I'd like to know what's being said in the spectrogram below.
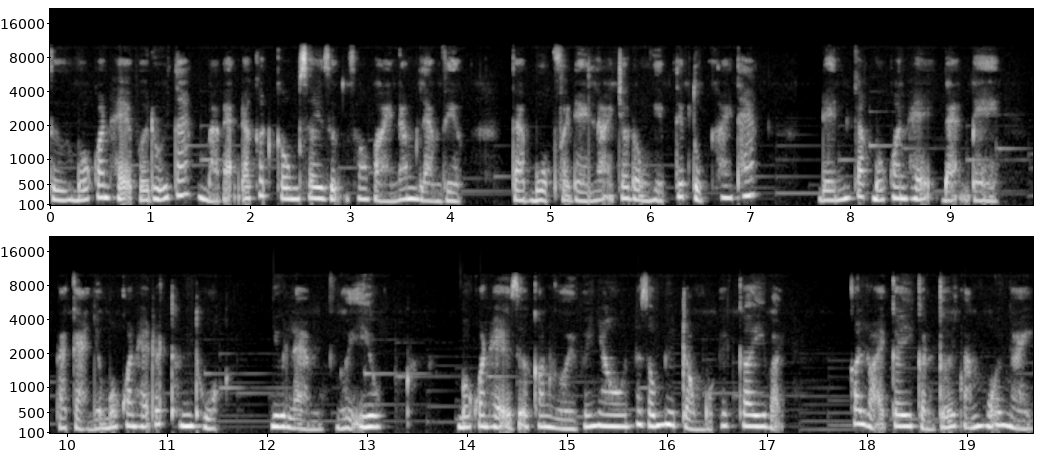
từ mối quan hệ với đối tác mà bạn đã cất công xây dựng sau vài năm làm việc và buộc phải để lại cho đồng nghiệp tiếp tục khai thác, đến các mối quan hệ bạn bè và cả những mối quan hệ rất thân thuộc như là người yêu. Mối quan hệ giữa con người với nhau nó giống như trồng một cái cây vậy. Có loại cây cần tưới tắm mỗi ngày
